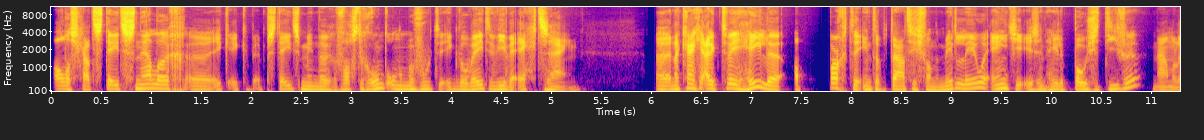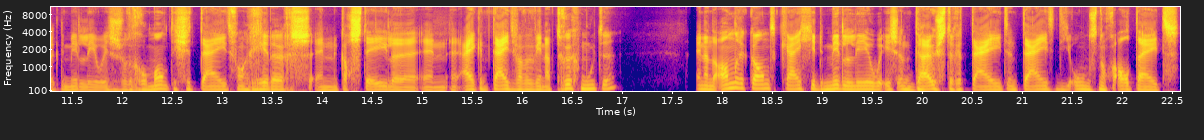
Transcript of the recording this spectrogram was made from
Alles gaat steeds sneller, uh, ik, ik heb steeds minder vaste grond onder mijn voeten, ik wil weten wie we echt zijn. Uh, en dan krijg je eigenlijk twee hele aparte interpretaties van de middeleeuwen. Eentje is een hele positieve, namelijk de middeleeuwen is een soort romantische tijd van ridders en kastelen en eigenlijk een tijd waar we weer naar terug moeten. En aan de andere kant krijg je de middeleeuwen is een duistere tijd. Een tijd die ons nog altijd,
